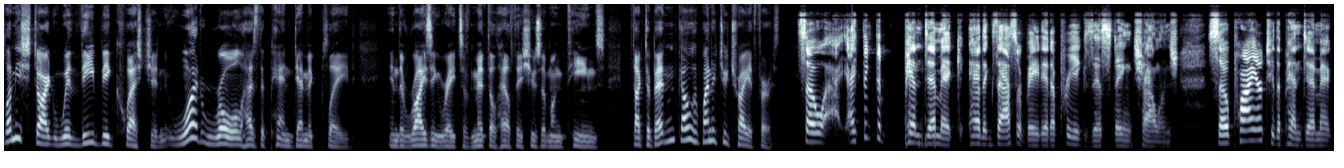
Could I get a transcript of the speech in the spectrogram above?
Let me start with the big question What role has the pandemic played in the rising rates of mental health issues among teens? Dr. Benton, go. Why don't you try it first? So I, think the pandemic had exacerbated a pre-existing challenge. So prior to the pandemic,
